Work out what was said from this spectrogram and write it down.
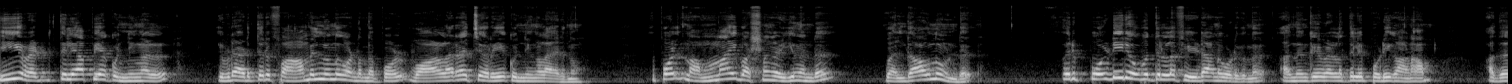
ഈ റെഡ് തിലാപ്പിയ കുഞ്ഞുങ്ങൾ ഇവിടെ അടുത്തൊരു ഫാമിൽ നിന്ന് കൊണ്ടുവന്നപ്പോൾ വളരെ ചെറിയ കുഞ്ഞുങ്ങളായിരുന്നു. ഇപ്പോൾ നന്നായി ഭക്ഷണം കഴിക്കുന്നുണ്ട് വലുതാവുന്നുമുണ്ട്. ഒരു പൊടി രൂപത്തിലുള്ള ഫീഡാണ് കൊടുക്കുന്നത്. അത് നിങ്ങൾക്ക് വെള്ളത്തിൽ പൊടി കാണാം. അത്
